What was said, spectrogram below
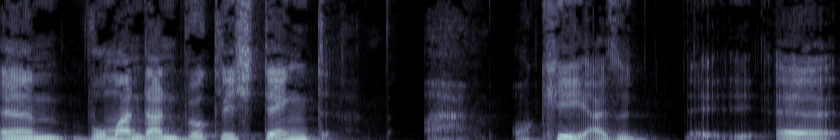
ähm, wo man dann wirklich denkt, ah, okay, also äh, äh,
